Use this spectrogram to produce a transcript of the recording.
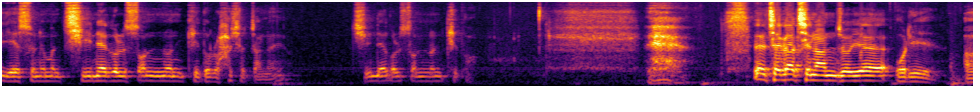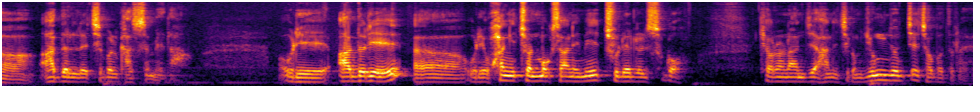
그 예수님은 진액을 쏟는 기도를 하셨잖아요. 진액을 쏟는 기도. 예. 제가 지난주에 우리 어, 아들네 집을 갔습니다. 우리 아들이 어, 우리 황희촌 목사님이 주례를 쓰고 결혼한 지 한 지금 6년째 접어들어요.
